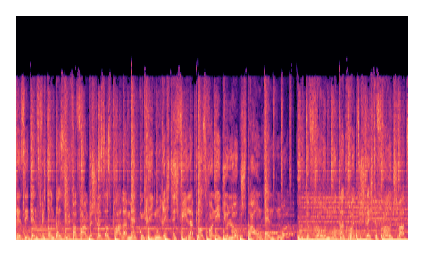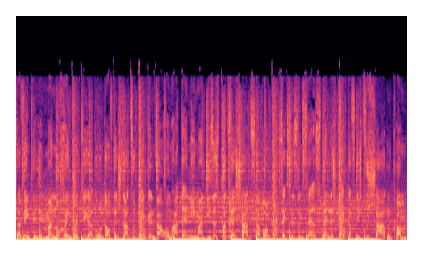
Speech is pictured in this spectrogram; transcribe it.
Residenzpflicht und Asylverfahren, Beschlüsse aus Parlamenten kriegen richtig viel Applaus von ideologisch braunen Händen. Gute Frauen, Mutterkreuze, schlechte Frauen, schwarzer Winkel. Immer noch ein gültiger Grund, auf den Staat zu pinkeln. Warum hat denn niemand dieses Patriarchat zerbombt? Sexism, Selbstmännlichkeit darf nicht Schaden kommen.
